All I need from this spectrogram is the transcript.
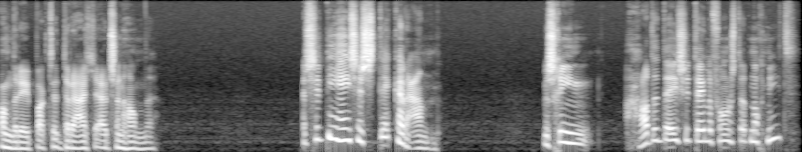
André pakt het draadje uit zijn handen. Er zit niet eens een stekker aan. Misschien hadden deze telefoons dat nog niet?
